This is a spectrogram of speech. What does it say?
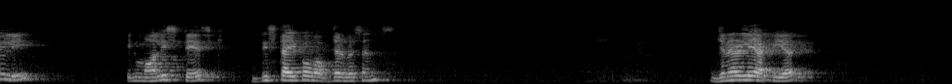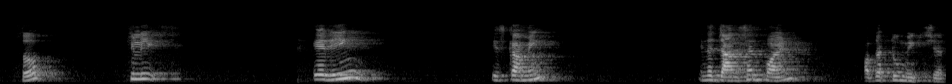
Actually, in Molisch test, this type of observations generally appear. So, actually, a ring is coming in the junction point of the two mixture.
